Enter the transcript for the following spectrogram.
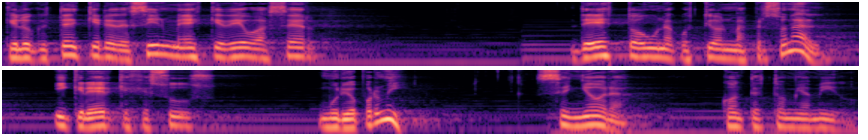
que lo que usted quiere decirme es que debo hacer de esto una cuestión más personal y creer que Jesús murió por mí. Señora, contestó mi amigo,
